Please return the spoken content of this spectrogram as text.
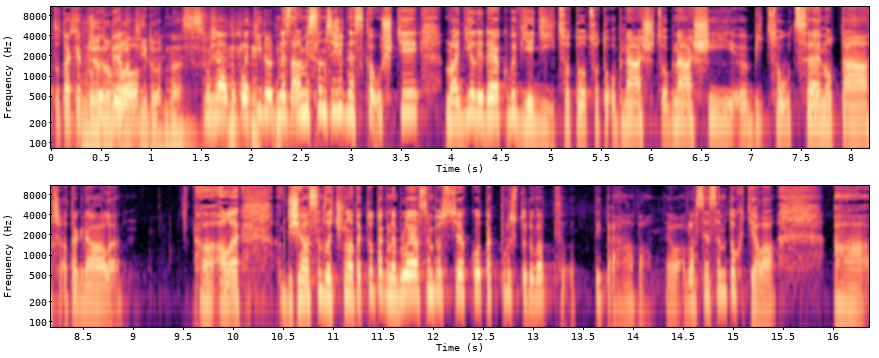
to tak jako by bylo. platí dodnes. Možná to platí do dnes, ale myslím si, že dneska už ti mladí lidé jakoby vědí, co to, co to obnáší, co obnáší eh, být soudce, notář a tak dále. Ale když já jsem začínala, tak to tak nebylo. Já jsem prostě jako tak půjdu studovat ty práva. Jo? A vlastně jsem to chtěla. A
